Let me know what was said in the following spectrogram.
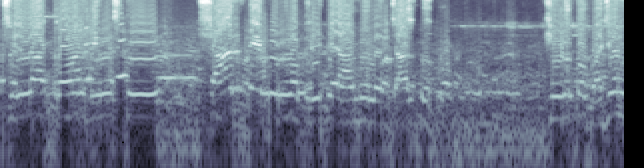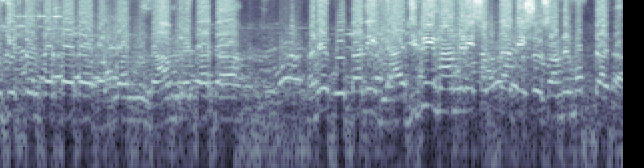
છેલ્લા ત્રણ દિવસથી શાંતિપૂર્વક રીતે આંદોલન ચાલતું હતું ખેડૂતો ભજન કીર્તન કરતા હતા, ભગવાનનું નામ લેતા હતા અને પોતાની વ્યાજબી માંગણી સત્તાધીશો સામે મૂકતા હતા.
